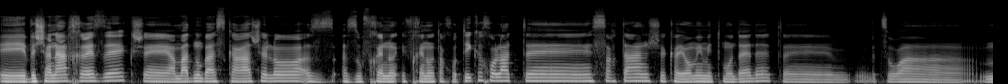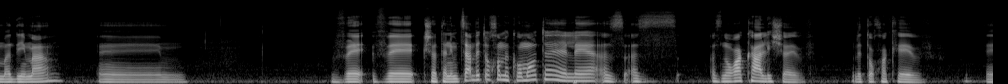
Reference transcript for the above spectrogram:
אה, ושנה אחרי זה, כשעמדנו באזכרה שלו, אז, אז אובחנו, אבחנו את אחותי כחולת אה, סרטן, שכיום היא מתמודדת אה, בצורה מדהימה. אה, וכשאתה נמצא בתוך המקומות האלה, אז, אז, אז נורא קל להישאב לתוך הכאב. אה,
